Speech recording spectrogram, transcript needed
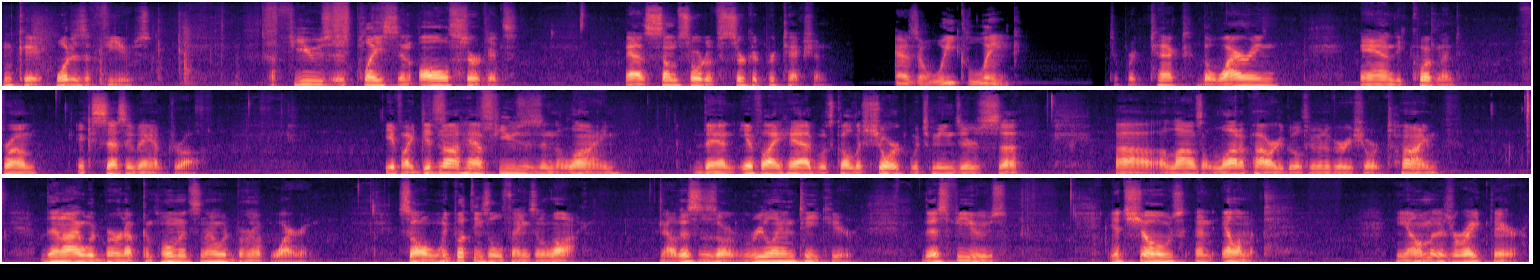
Okay, what is a fuse? A fuse is placed in all circuits as some sort of circuit protection as a weak link to protect the wiring and equipment from excessive amp draw. If I did not have fuses in the line, then if I had what's called a short, which means there's uh, uh, allows a lot of power to go through in a very short time, then I would burn up components and I would burn up wiring. So we put these little things in line. Now this is a real antique here. This fuse, it shows an element. The element is right there.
